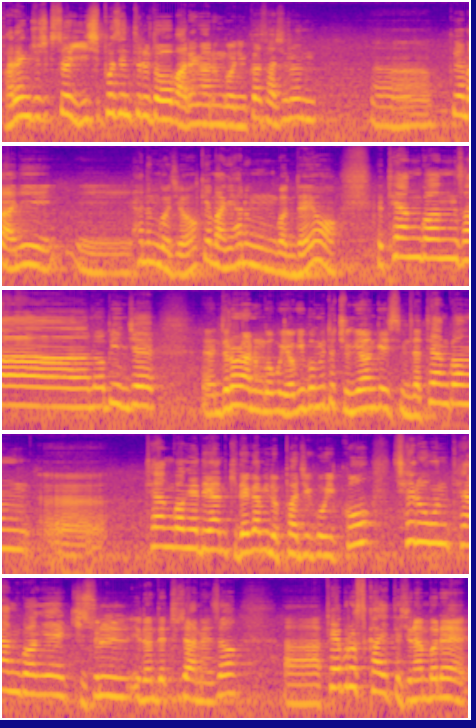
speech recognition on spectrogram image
발행 주식수의 20%를 더 발행하는 거니까 사실은 어, 꽤 많이 이, 하는 거죠. 꽤 많이 하는 건데요. 태양광 산업이 이제 늘어나는 거고 여기 보면 또 중요한 게 있습니다. 태양광 어, 태양광에 대한 기대감이 높아지고 있고 새로운 태양광의 기술 이런 데 투자하면서 아, 페브로스카이트 지난번에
